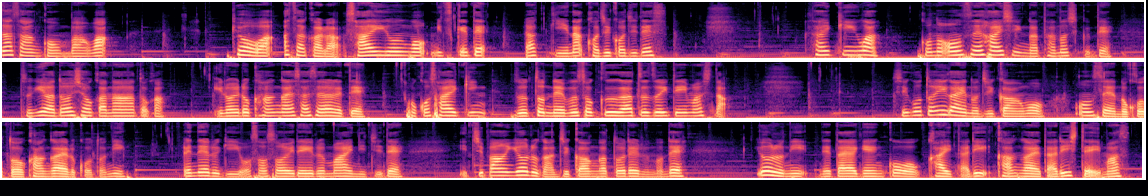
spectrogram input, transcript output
皆さんこんばんは。今日は朝から彩雲を見つけてラッキーなこじこじです。最近はこの音声配信が楽しくて次はどうしようかなとかいろいろ考えさせられてここ最近ずっと寝不足が続いていました。仕事以外の時間を音声のことを考えることにエネルギーを注いでいる毎日で一番夜が時間が取れるので夜にネタや原稿を書いたり考えたりしています。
